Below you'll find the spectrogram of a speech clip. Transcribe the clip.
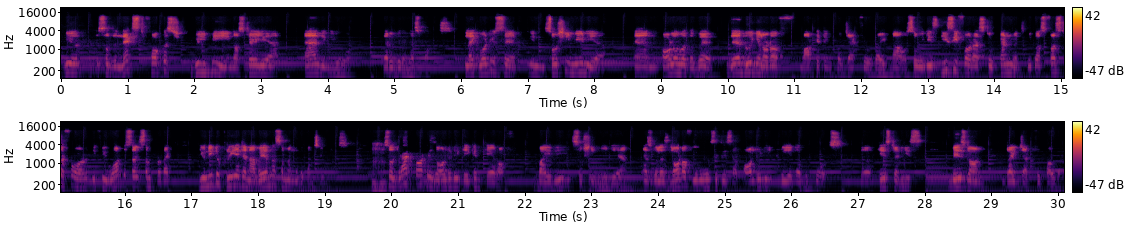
we so the next focus will be in Australia and in Europe. That will be the next focus. Like what you said, in social media and all over the web, they are doing a lot of marketing for jackfruit right now. So it is easy for us to convince because, first of all, if you want to sell some product, you need to create an awareness among the consumers. Mm-hmm. So that part is already taken care of by the social media, as well as a lot of universities have already created reports, the case studies based on dried jackfruit powder.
